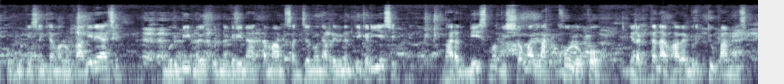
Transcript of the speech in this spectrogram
ખૂબ મોટી સંખ્યામાં લોકો આવી રહ્યા છે. મોરબી, મયુરપુર નગરીના તમામ સજ્જનોને આપણે વિનંતી કરીએ છીએ. ભારત દેશમાં વિશ્વમાં લાખો લોકો રક્તના અભાવે મૃત્યુ પામે છે.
